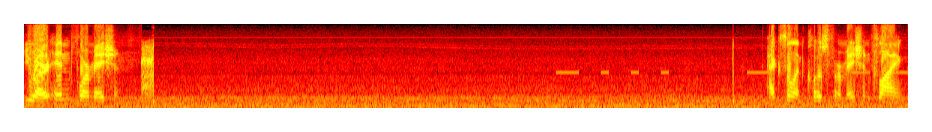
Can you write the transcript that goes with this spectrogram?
You are in formation. Excellent close formation flying.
